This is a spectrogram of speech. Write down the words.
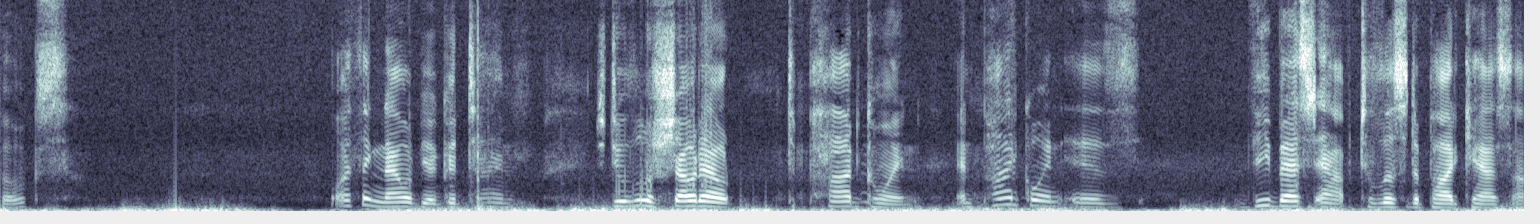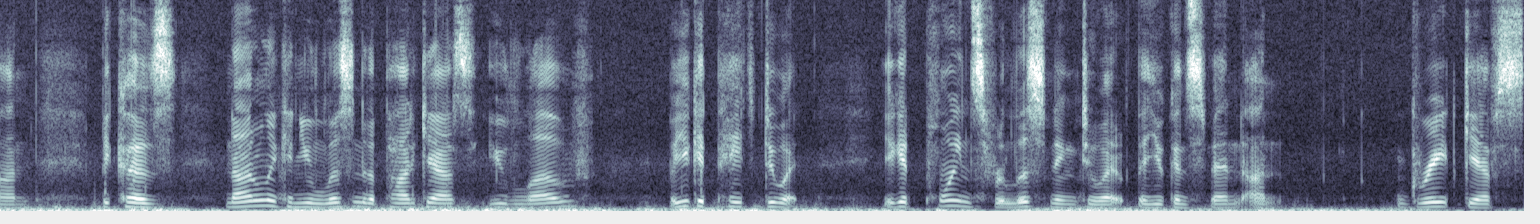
folks? Well, I think now would be a good time to do a little shout out to Podcoin. And Podcoin is the best app to listen to podcasts on because not only can you listen to the podcasts you love, but you get paid to do it. You get points for listening to it that you can spend on great gifts,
